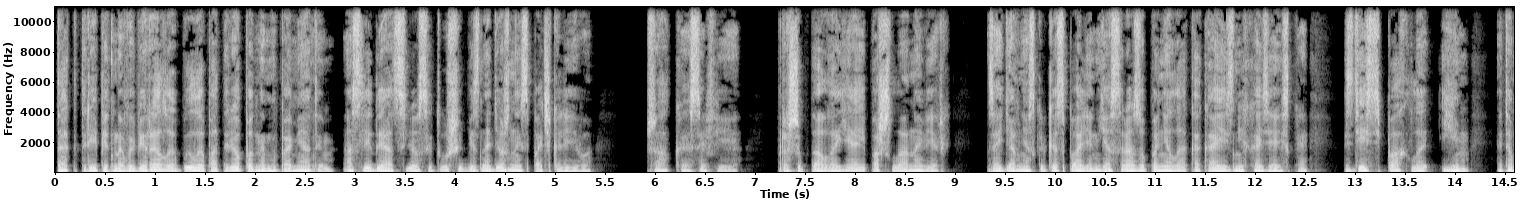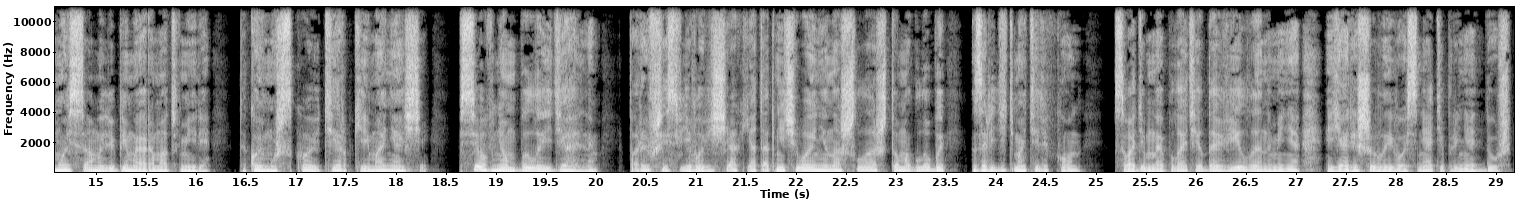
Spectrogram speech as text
так трепетно выбирала, было потрепанным и помятым, а следы от слез и туши безнадежно испачкали его. «Жалкая София», — прошептала я и пошла наверх. Зайдя в несколько спален, я сразу поняла, какая из них хозяйская. Здесь пахло им. Это мой самый любимый аромат в мире. Такой мужской, терпкий и манящий. Все в нем было идеальным. Порывшись в его вещах, я так ничего и не нашла, что могло бы зарядить мой телефон. Свадебное платье давило на меня, и я решила его снять и принять душ.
